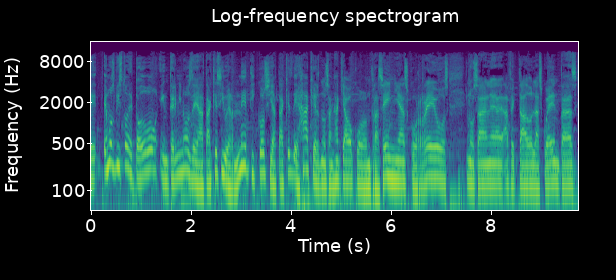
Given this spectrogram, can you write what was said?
Eh, hemos visto de todo en términos de ataques cibernéticos y ataques de hackers. Nos han hackeado contraseñas, correos, nos han eh, afectado las cuentas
